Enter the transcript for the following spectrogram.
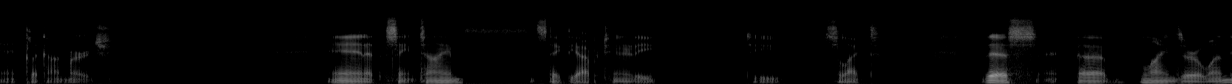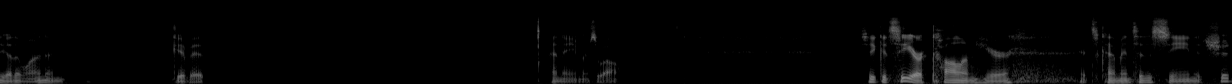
and click on merge. And at the same time, let's take the opportunity to select this uh, line 01, the other one, and give it a name as well. So you can see our column here. It's come into the scene. It should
